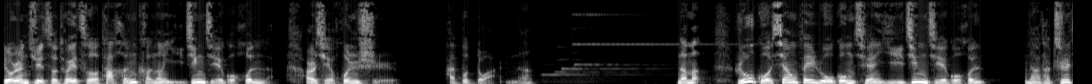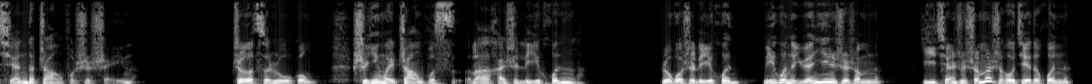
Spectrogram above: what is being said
有人据此推测，她很可能已经结过婚了，而且婚史还不短呢。那么，如果香妃入宫前已经结过婚，那她之前的丈夫是谁呢？这次入宫是因为丈夫死了，还是离婚了？如果是离婚，离婚的原因是什么呢？以前是什么时候结的婚呢？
